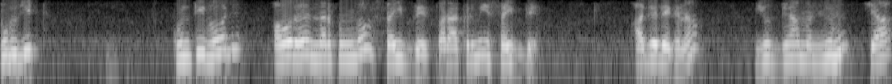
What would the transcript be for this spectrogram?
पुरुजित कुंती भोज और नरपुंगो शैव्य पराक्रमी शैव्य आगे देखना। युद्धामन्यु क्या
